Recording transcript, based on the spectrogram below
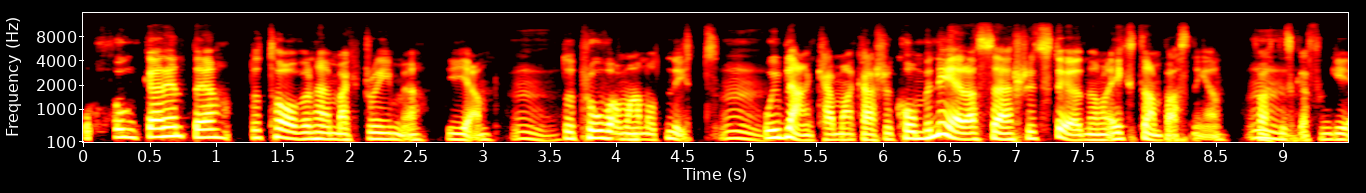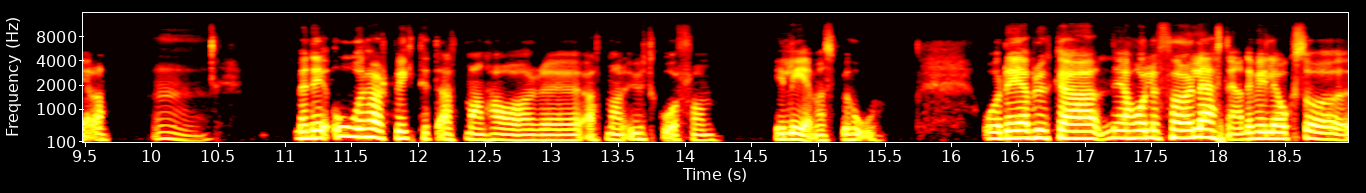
Mm. Och funkar det inte, då tar vi den här McDreamy igen. Mm. Då provar man något nytt. Mm. Och ibland kan man kanske kombinera särskilt stöd med några extra anpassningar för att Mm. det ska fungera. Mm. Men det är oerhört viktigt att man, har, eh, att man utgår från elevens behov. Och det jag brukar, när jag håller föreläsningar, det vill jag också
